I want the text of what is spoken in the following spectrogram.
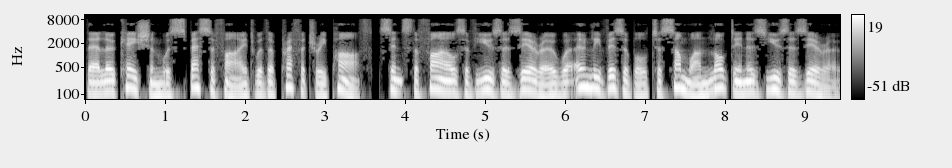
their location was specified with a prefatory path, since the files of user 0 were only visible to someone logged in as user 0.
